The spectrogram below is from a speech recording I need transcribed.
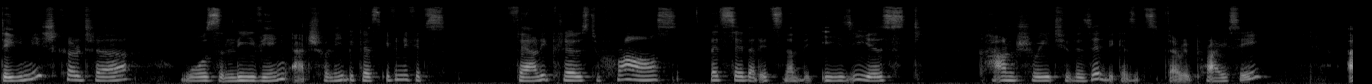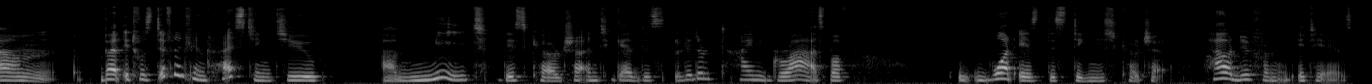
Danish culture was living actually, because even if it's fairly close to France, let's say that it's not the easiest country to visit because it's very pricey. Um, but it was definitely interesting to uh, meet this culture and to get this little tiny grasp of what is this Danish culture, how different it is,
